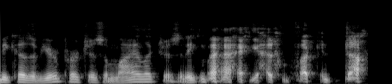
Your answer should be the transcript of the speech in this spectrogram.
because of your purchase of my electricity. I got a fucking dump.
